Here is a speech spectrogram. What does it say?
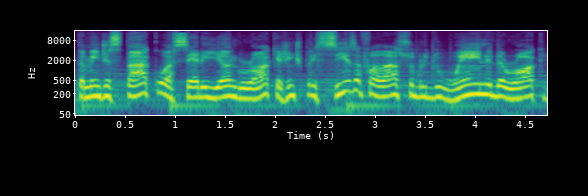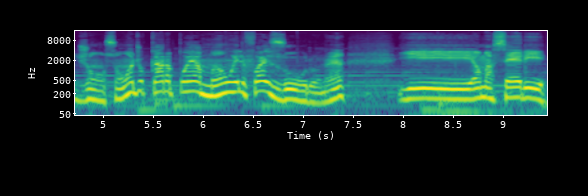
Também destaco a série Young Rock, a gente precisa falar sobre Dwayne The Rock Johnson, onde o cara põe a mão ele faz ouro, né? E é uma série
